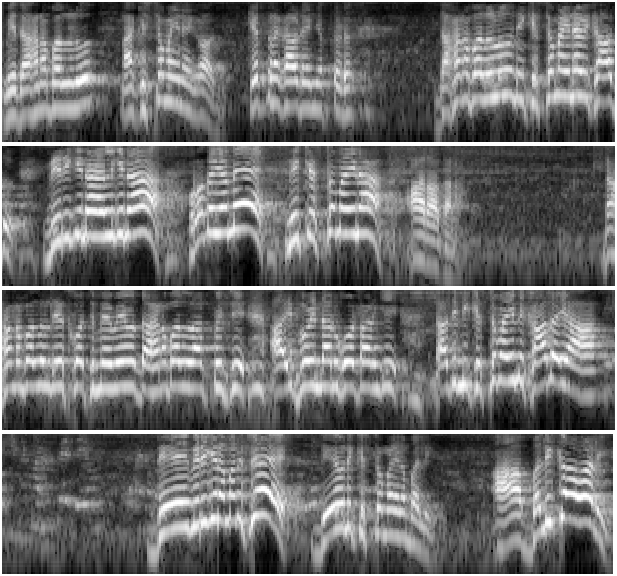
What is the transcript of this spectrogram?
మీ దహన బలు నాకు ఇష్టమైనవి కాదు. కీర్తనకారుడు ఏం చెప్తాడు దహన బలులు నీకు ఇష్టమైనవి కాదు. విరిగి నలిగిన హృదయమే నీకు ఇష్టమైన ఆరాధన. దహన బలు తీసుకొచ్చి మేమేమో దహన బలులు అర్పించి అయిపోయింది అనుకోవటానికి. అది నీకు ఇష్టమైంది కాదయ్యా? దే విరిగిన మనసే దేవునికి ఇష్టమైన బలి. ఆ బలి కావాలి.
